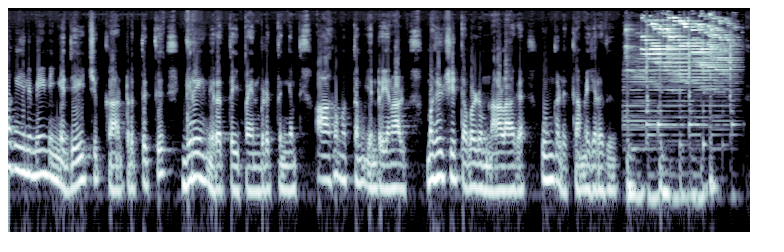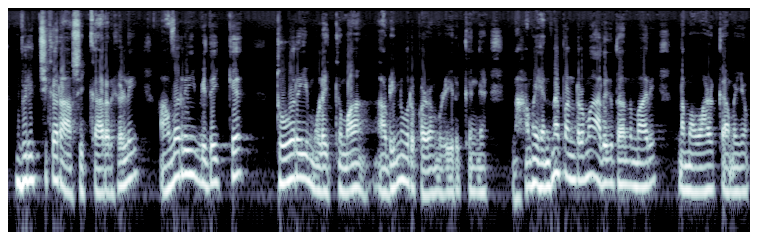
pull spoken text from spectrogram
வகையிலுமே நீங்கள் ஜெயிச்சு காட்டுறதுக்கு கிரே நிறத்தை பயன்படுத்துங்க. ஆகமொத்தம் இன்றைய நாள் மகிழ்ச்சி தவழும் நாளாக உங்களுக்கு அமைகிறது. விருச்சிக ராசிக்காரர்களே அவரை விதைக்க துவரை முளைக்குமா? அப்படின்னு ஒரு பழமொழி இருக்குங்க. நாம் என்ன பண்ணுறோமோ அதுக்கு தகுந்த மாதிரி நம்ம வாழ்க்கை அமையும்.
